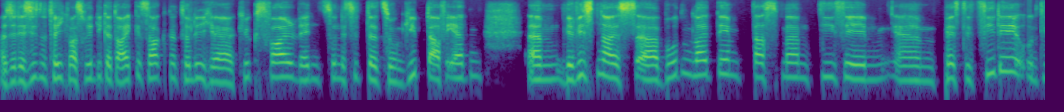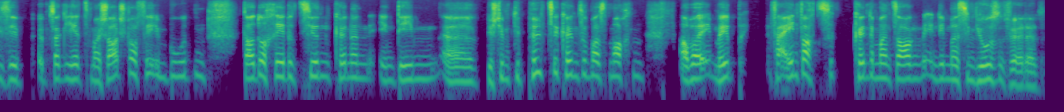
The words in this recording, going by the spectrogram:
Also das ist natürlich, was Rüdiger Deuk gesagt, natürlich ein Glücksfall, wenn es so eine Situation gibt auf Erden. Ähm, wir wissen als äh, Bodenleute, dass man diese ähm, Pestizide und diese, sage ich jetzt mal, Schadstoffe im Boden dadurch reduzieren können, indem äh, bestimmte Pilze können sowas machen. Aber vereinfacht könnte man sagen, indem man Symbiosen fördert.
